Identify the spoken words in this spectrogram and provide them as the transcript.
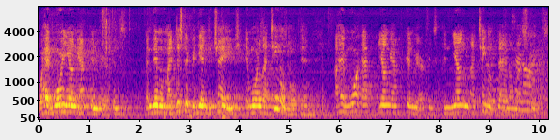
I had more young African Americans. And then when my district began to change and more Latinos moved in, I had more Af young African Americans and young Latinos dying on my streets.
